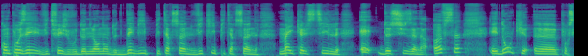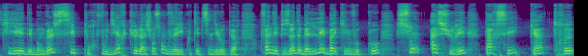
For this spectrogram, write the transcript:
composé, vite fait, je vous donne leur nom, de Debbie Peterson, Vicky Peterson, Michael Steele et de Susanna Hoffs. Et donc, euh, pour ce qui est des Bangles, c'est pour vous dire que la chanson que vous allez écouter de Cindy Lauper en fin d'épisode, ben, les backing vocaux sont assurés par ces quatre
